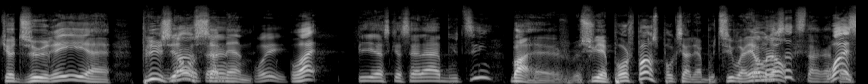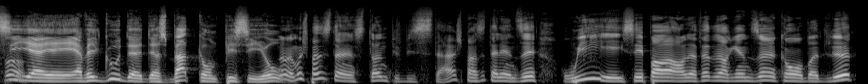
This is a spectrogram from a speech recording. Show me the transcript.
qui a duré plusieurs semaines. Oui. Ouais. Puis est-ce que ça l'a abouti? Ben, euh, je me souviens pas. Je pense pas que ça l'aboutit. Voyons Comment ça, tu t'en rappelles Ouais, pas? s'il avait le goût de, de se battre contre PCO. Non, mais moi, je pensais que c'était un stun publicitaire. Je pensais que tu allais me dire oui, il s'est pas, on a fait organiser un combat de lutte,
